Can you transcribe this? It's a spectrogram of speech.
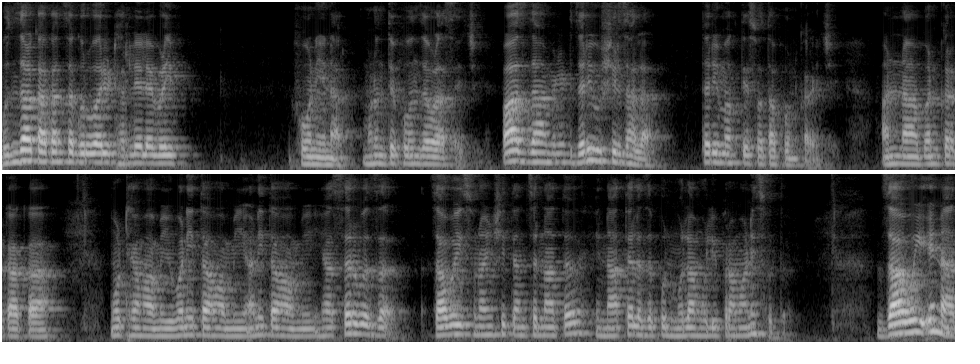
गुंजाळ काकांचा गुरुवारी ठरलेल्या वेळी फोन येणार म्हणून ते फोन जवळ असायचे. पाच दहा मिनिट जरी उशीर झाला तरी मग ते स्वतः फोन करायचे. अण्णा बनकर काका मोठ्या मामी वनिता मामी अनिता मामी ह्या सर्व जा जावई सुनांशी त्यांचं नातं हे नात्याला जपून मुलामुलीप्रमाणेच होतं. जावई येणार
